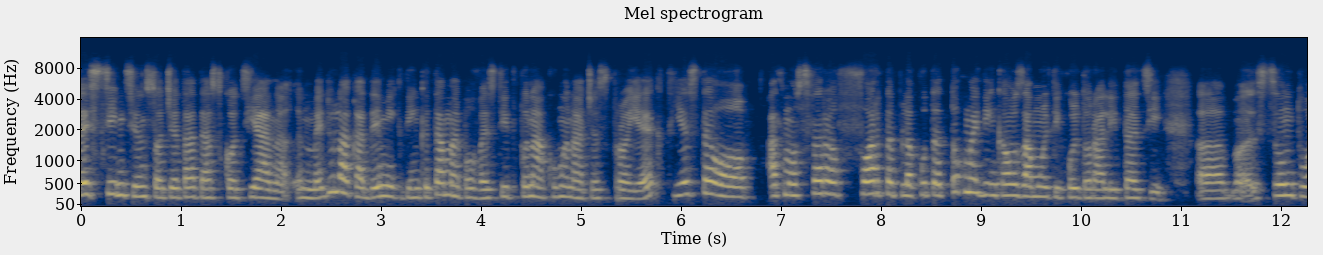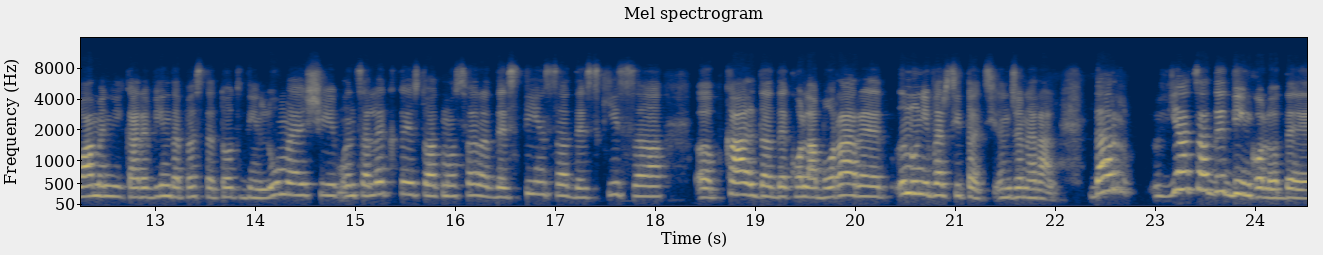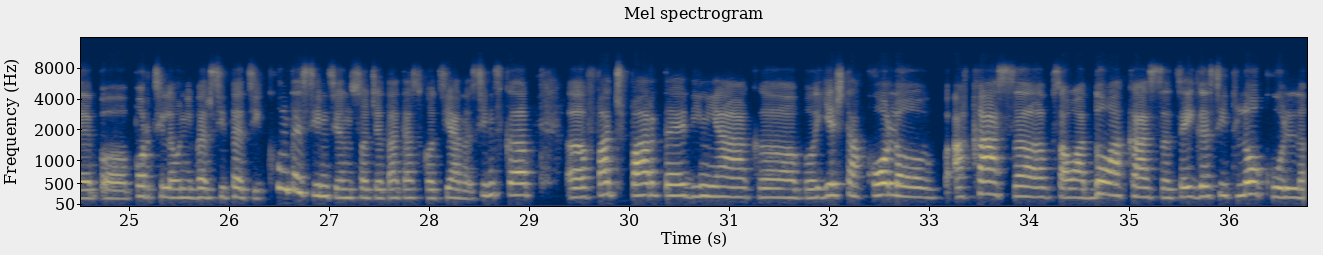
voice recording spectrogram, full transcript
te simți în societatea scoțiană, în mediul academic, din câte am mai povestit până acum în acest proiect, este o atmosferă foarte plăcută, tocmai din cauza multiculturalității. Uh, sunt oamenii care vin de peste tot din lume și înțeleg că este o atmosferă destinsă, deschisă, uh, caldă, de colaborare în universități, în general. Dar viața de dincolo de uh, porțile universității. Cum te simți în societatea scoțiană? Simți că uh, faci parte din ea, că uh, ești acolo acasă sau a doua casă, ți-ai găsit locul,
